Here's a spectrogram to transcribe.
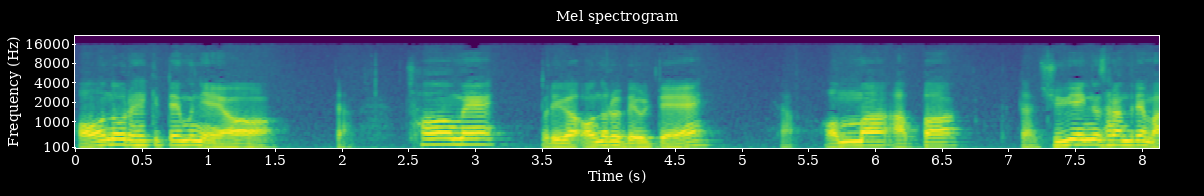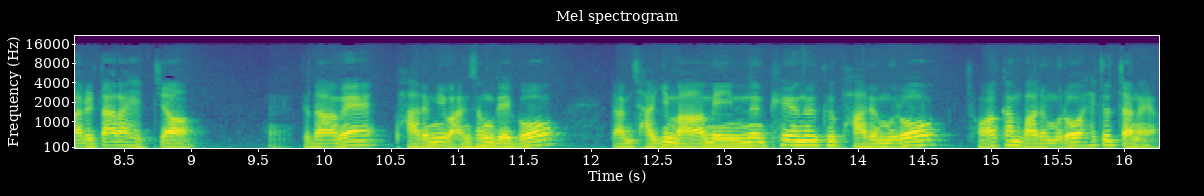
언어로 했기 때문이에요. 자, 처음에 우리가 언어를 배울 때, 자, 엄마, 아빠, 자, 주위에 있는 사람들의 말을 따라 했죠. 네, 그 다음에 발음이 완성되고, 그 다음 자기 마음에 있는 표현을 그 발음으로, 정확한 발음으로 해줬잖아요.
